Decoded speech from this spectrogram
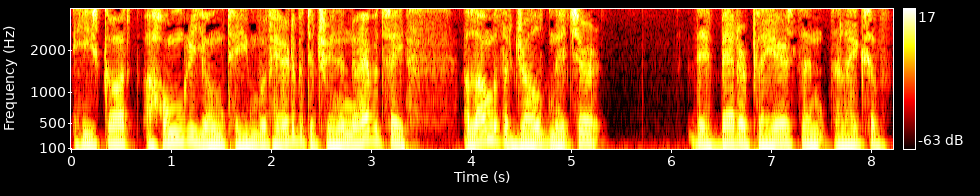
he's got a hungry young team. We've heard about the training. Now, I would say, along with the drilled nature, the better players than the likes of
